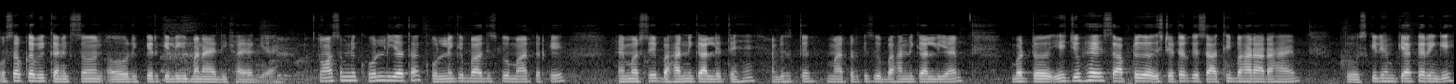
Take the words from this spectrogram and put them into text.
वो सब का भी कनेक्शन और रिपेयर के लिए बनाया दिखाया गया है। तो वहाँ से हमने खोल लिया था, खोलने के बाद इसको मार करके हैमर से बाहर निकाल लेते हैं। हम देख सकते हैं, मार करके इसको बाहर निकाल लिया है। बट ये जो है साफ्ट स्टेटर के साथ ही बाहर आ रहा है। तो उसके लिए हम क्या करेंगे?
